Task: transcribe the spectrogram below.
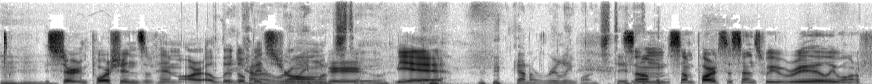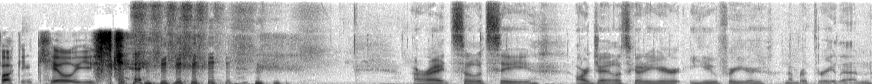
Mm-hmm. certain portions of him are a little bit really stronger. to. Yeah. kind of really wants to. some some parts of Sensui really want to fucking kill you, Yusuke. All right, so let's see. RJ, let's go to your you for your number three then.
